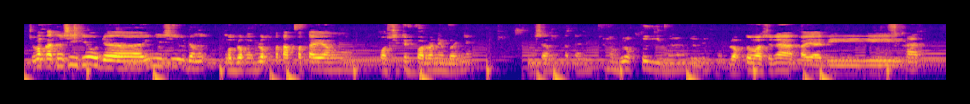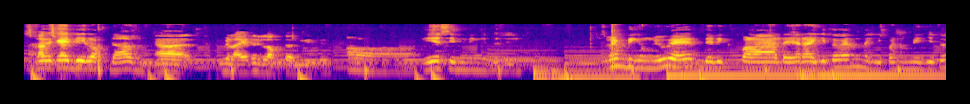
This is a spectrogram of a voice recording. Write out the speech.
cuma katanya sih dia udah ini sih udah ngeblok-ngeblok peta-peta yang positif koronanya banyak bisa katanya Ngeblok tuh gimana tuh? blok tuh maksudnya kayak di Sekat. Kayak di lockdown. nah, wilayah itu di lockdown gitu Oh, iya sih mending itu sih. Sebenarnya bingung juga ya dari kepala daerah gitu kan lagi pandemi gitu.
